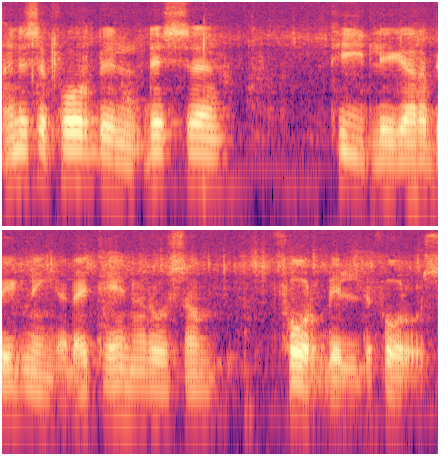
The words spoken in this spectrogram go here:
Men disse forbild, disse tidligere bygninger, de tjener oss som forbilde for oss.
